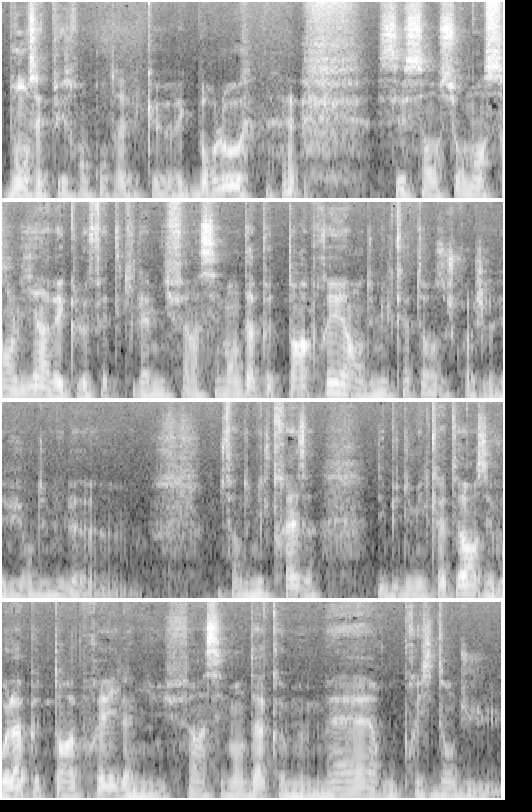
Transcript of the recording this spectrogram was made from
Bon, cette petite rencontre avec, avec Borloo, c'est sans, sûrement sans lien avec le fait qu'il a mis fin à ses mandats peu de temps après, hein, en 2014, je crois que je l'avais vu en 2000, fin 2013, début 2014, et voilà, peu de temps après, il a mis fin à ses mandats comme maire ou président du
